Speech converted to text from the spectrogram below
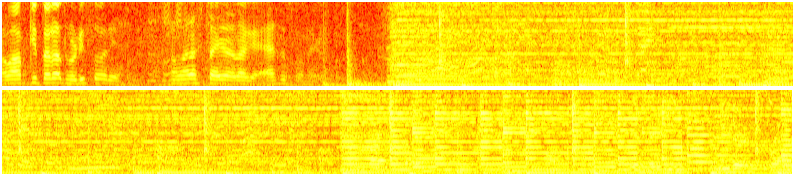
हम आपकी तरह थोड़ी सो रहे हैं। हमारा स्टाइल अलग है ऐसे सोने का। From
